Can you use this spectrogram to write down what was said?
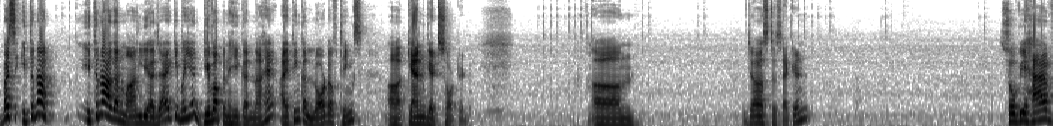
बस इतना इतना अगर मान लिया जाए कि भैया गिव अप नहीं करना है I think a lot of things can get sorted just a second so we have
